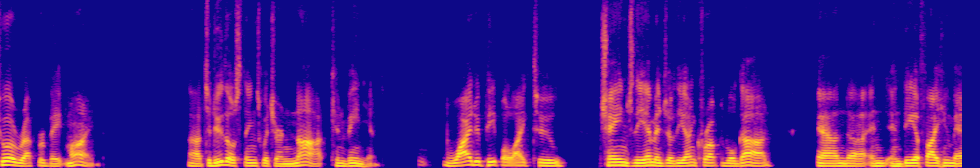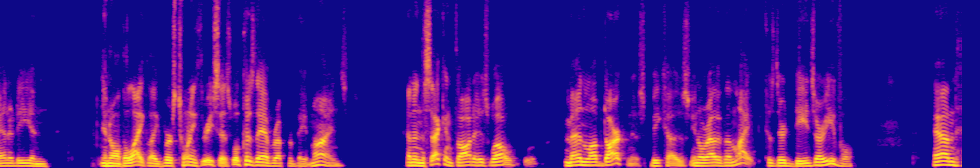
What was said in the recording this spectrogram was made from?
to a reprobate mind uh, to do those things which are not convenient why do people like to change the image of the uncorruptible God and uh, and and deify humanity and and all the like? Like verse 23 says, well, because they have reprobate minds. And then the second thought is, well, men love darkness because, you know, rather than light, because their deeds are evil. And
